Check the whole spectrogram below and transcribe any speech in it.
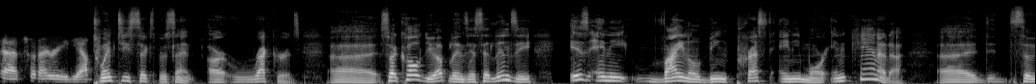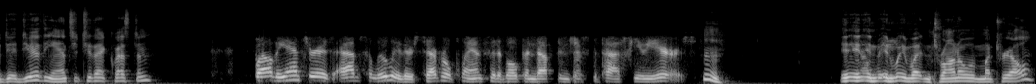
That's what I read. Yep. 26% are records. Uh, so I called you up, Lindsay. I said, Lindsay, is any vinyl being pressed anymore in Canada? Uh, did, so do, do you have the answer to that question? Well, the answer is absolutely. There's several plants that have opened up in just the past few years. In, in, in, in, in what, in Toronto, Montreal?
